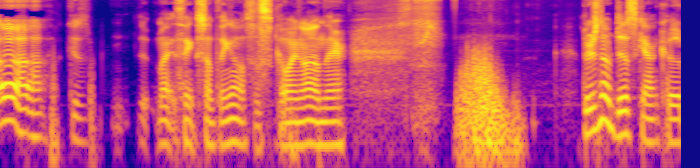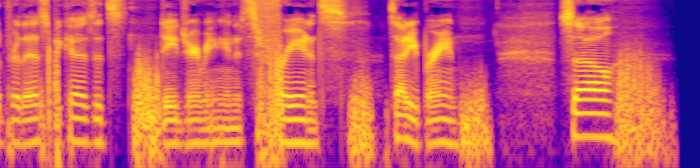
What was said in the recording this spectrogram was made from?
uh, because it might think something else is going on there. There's no discount code for this because it's daydreaming and it's free and it's it's out of your brain. So,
